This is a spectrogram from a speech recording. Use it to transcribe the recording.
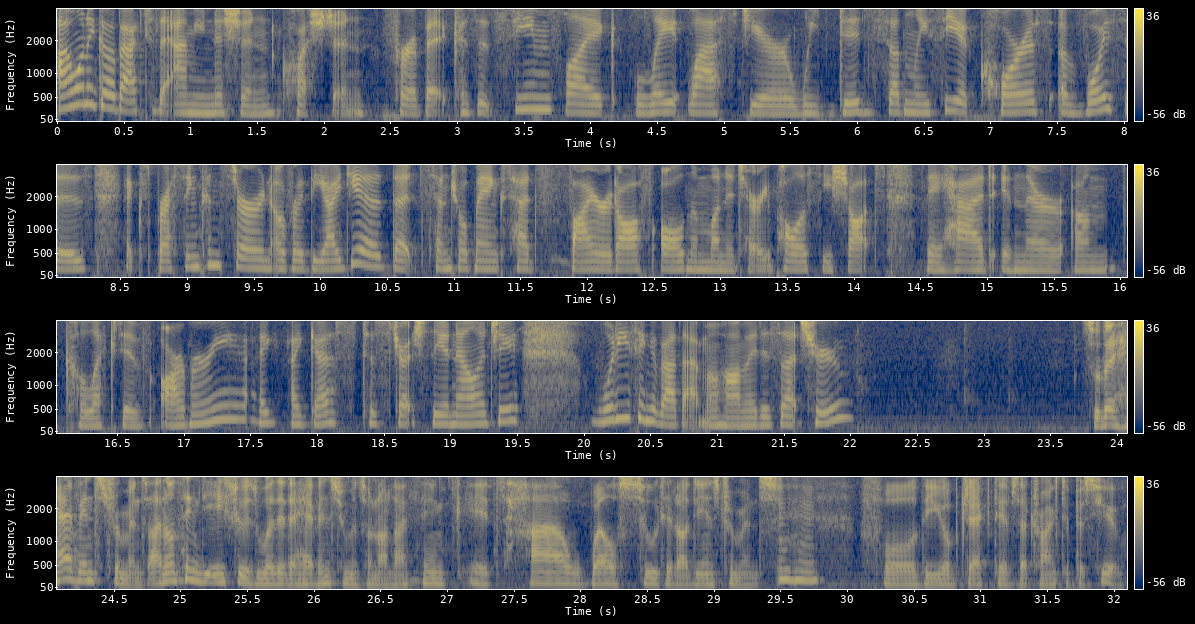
I want to go back to the ammunition question for a bit because it seems like late last year we did suddenly see a chorus of voices expressing concern over the idea that central banks had fired off all the monetary policy shots they had in their um, collective armory, I, I guess, to stretch the analogy. What do you think about that, Mohamed? Is that true? So they have instruments. I don't think the issue is whether they have instruments or not. I think it's how well suited are the instruments mm-hmm. for the objectives they're trying to pursue.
